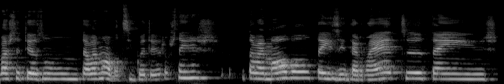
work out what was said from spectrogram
basta teres um telemóvel de 50 euros, tens o telemóvel, tens internet, tens,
